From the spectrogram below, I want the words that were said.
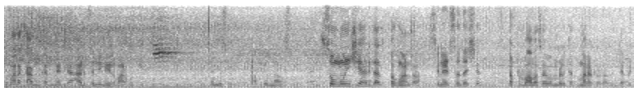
तुम्हाला काम करण्याच्या अडचणी निर्माण होतील. थँक्यू सर आपलं नाव? सोमुंशी हरिदास भगवानराव सिनेट सदस्य डॉक्टर बाबासाहेब आंबेडकर मराठवाडा विद्यापीठ.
